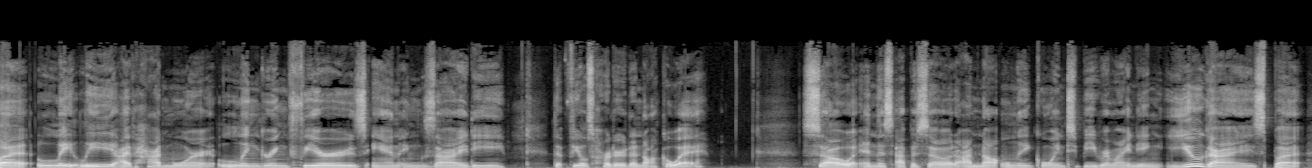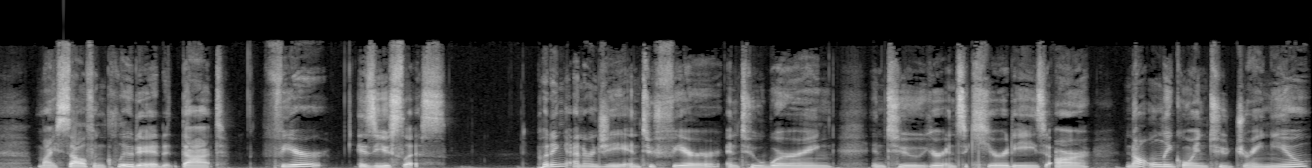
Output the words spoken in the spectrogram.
But lately, I've had more lingering fears and anxiety that feels harder to knock away. So, in this episode, I'm not only going to be reminding you guys, but myself included, that fear is useless. Putting energy into fear, into worrying, into your insecurities are not only going to drain you,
